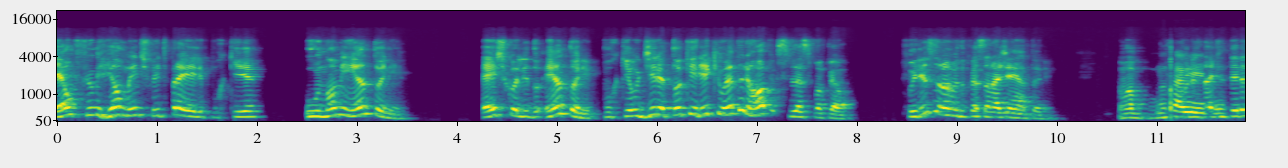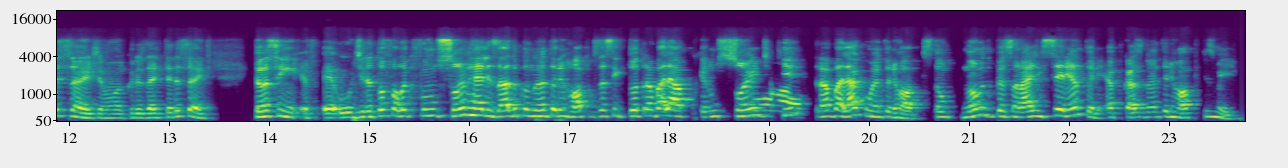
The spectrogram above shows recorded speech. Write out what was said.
É um filme realmente feito para ele, porque o nome Anthony é escolhido Anthony porque o diretor queria que o Anthony Hopkins fizesse o papel. Por isso o nome do personagem é Anthony. É uma, uma curiosidade interessante, é uma curiosidade interessante. Então, assim, é, o diretor falou que foi um sonho realizado quando o Anthony Hopkins aceitou trabalhar, porque era um sonho de que trabalhar com o Anthony Hopkins. Então, o nome do personagem ser Anthony é por causa do Anthony Hopkins mesmo.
